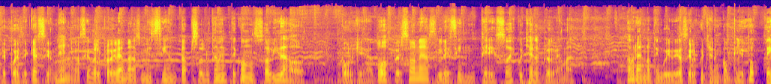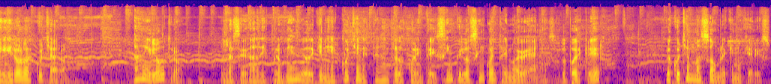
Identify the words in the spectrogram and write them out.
Después de casi un año haciendo los programas, me siento absolutamente consolidado, porque a dos personas les interesó escuchar el programa. Ahora no tengo idea si lo escucharon completo, pero lo escucharon. Ah, y otro. Las edades promedio de quienes escuchan están entre los 45 y los 59 años. ¿Lo puedes creer? Lo escuchan más hombres que mujeres.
